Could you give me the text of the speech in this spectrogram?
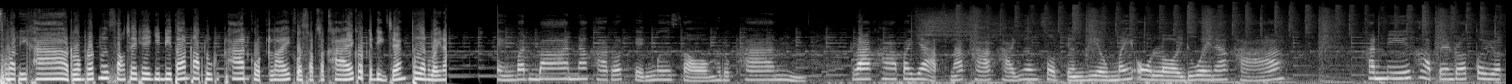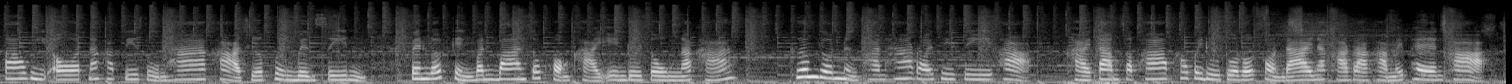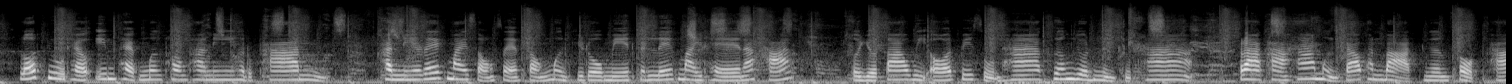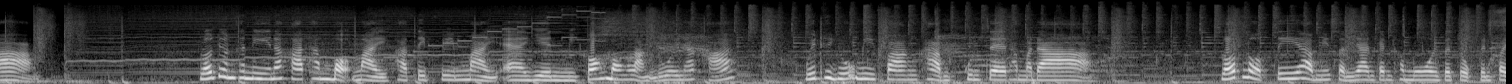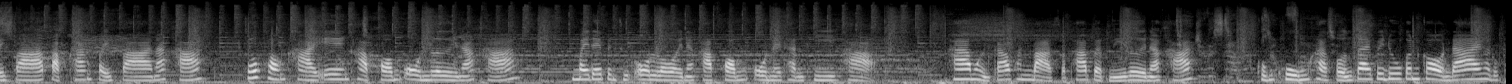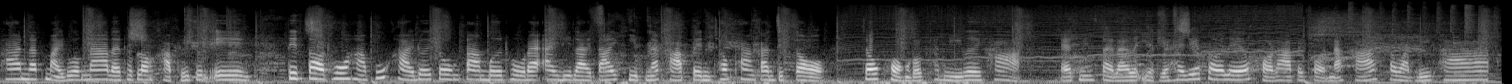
สวัสดีค่ะ รวมรถมือ2 JK ยินดีต้อนรับทุกท่านกดไลค์ กด Subscribe กดกระดิ่งแจ้งเตือนไว้นะเก๋งบ้านๆนะคะ รถเก๋งมือสองค่ะทุกท่าน ราคาประหยัดนะคะ ขายเงินสดอย่างเดียวไม่โอนลอยด้วยนะคะ คันนี้ค่ะเป็นรถ Toyota v ีออนะคะปี 05 ค่ะ เชื้อเพลิงเบนซิน เป็นรถเก๋งบ้านๆเจ้าของขายเองโดยตรงนะคะ เครื่องยนต์ 1,500ซีซีค่ะ ขายตามสภาพเข้าไปดูตัวรถก่อนได้นะคะ ราคาไม่แพงค่ะ รถอยู่แถว Impact เมืองทองธานีค่ะทุกท่าน คันนี้เลขไม่220,000กิโลเมตรเป็นเลขไม่แท้นะคะ Toyota v ีออสปี 05 เครื่องยนต์ 1.5 ราคา 59,000 บาทเงินสดค่ะ รถยนต์คันนี้นะคะทำเบาะใหม่ค่ะ ติดฟิล์มใหม่ แอร์เย็น มีกล้องมองหลังด้วยนะคะ วิทยุมีฟังค่ะกุญแจธรรมดารถโหลดเตี้ยมีสัญญาณกันขโมย กระจกเป็นไฟฟ้าปรับข้างไฟฟ้านะคะ เจ้าของขายเองค่ะ พร้อมโอนเลยนะคะ ไม่ได้เป็นชุดโอนลอยนะคะ พร้อมโอนในทันทีค่ะ 59,000 บาทสภาพแบบนี้เลยนะคะ คุ้มๆค่ะสนใจไปดูกันก่อนได้ค่ะทุกท่านนัดหมายล่วงหน้าและทดลองขับด้วยตนเอง ติดต่อโทรหาผู้ขายโดยตรงตามเบอร์โทรและ ID ไลน์ใต้คลิปนะคะ เป็นช่องทางการติดต่อเจ้าของรถคันนี้เลยค่ะ แอดมินใส่รายละเอียดไว้ให้เรียบร้อยแล้ว ขอลาไปก่อนนะคะ สวัสดีค่ะ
